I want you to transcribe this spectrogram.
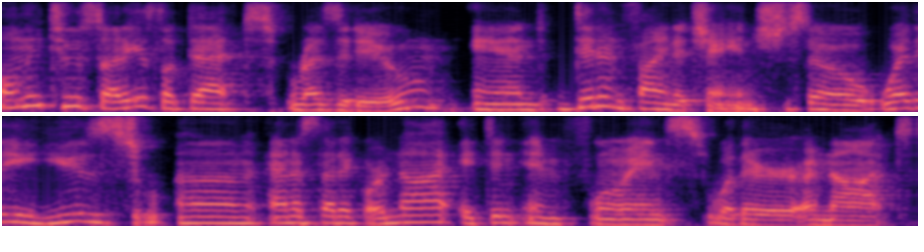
Only two studies looked at residue and didn't find a change. So, whether you used um, anesthetic or not, it didn't influence whether or not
